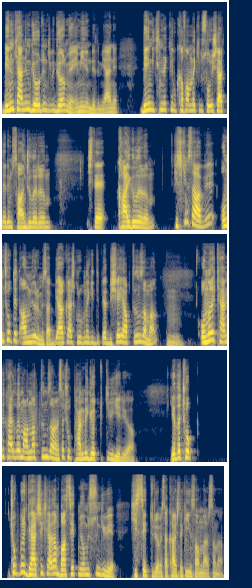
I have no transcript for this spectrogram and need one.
benim kendimi gördüğüm gibi görmüyor eminim dedim. Yani benim içindeki bu kafamdaki bu soru işaretlerim, sancılarım, işte kaygılarım hiç kimse abi onu çok net anlıyorum mesela. Bir arkadaş grubuna gidip ya bir şey yaptığın zaman Hı hı. Onlara kendi kaygılarımı anlattığım zaman mesela çok pembe götlük gibi geliyor. Ya da çok çok böyle gerçek şeylerden bahsetmiyormuşsun gibi hissettiriyor mesela karşıdaki insanlar sana.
